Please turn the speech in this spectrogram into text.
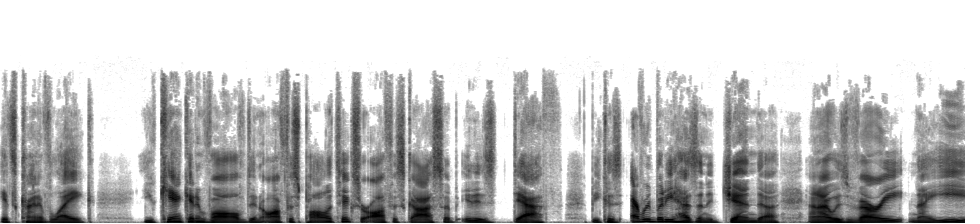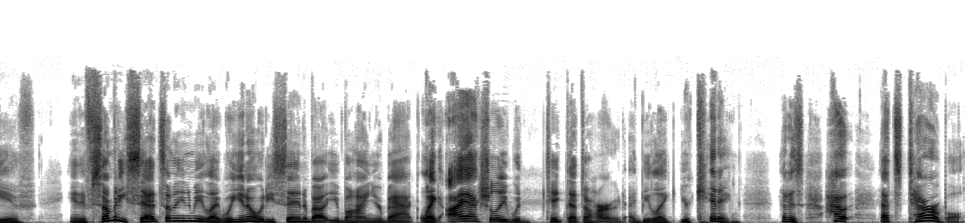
it's kind of like you can't get involved in office politics or office gossip. It is death because everybody has an agenda and I was very naive. And if somebody said something to me like, "Well, you know what he's saying about you behind your back." Like I actually would take that to heart. I'd be like, "You're kidding." That is how that's terrible.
